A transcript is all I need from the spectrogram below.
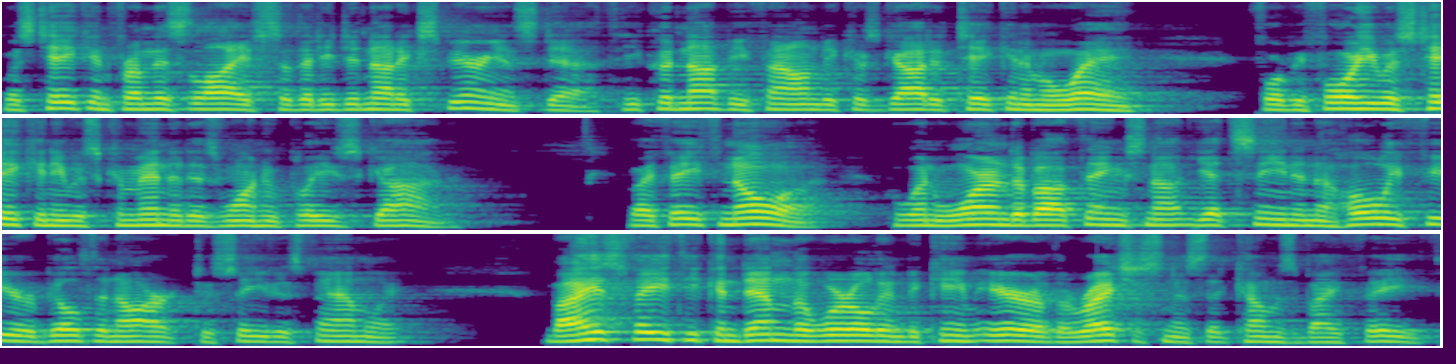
was taken from this life so that he did not experience death. He could not be found because God had taken him away. For before he was taken, he was commended as one who pleased God. By faith, Noah, who, when warned about things not yet seen, in a holy fear built an ark to save his family. By his faith, he condemned the world and became heir of the righteousness that comes by faith.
